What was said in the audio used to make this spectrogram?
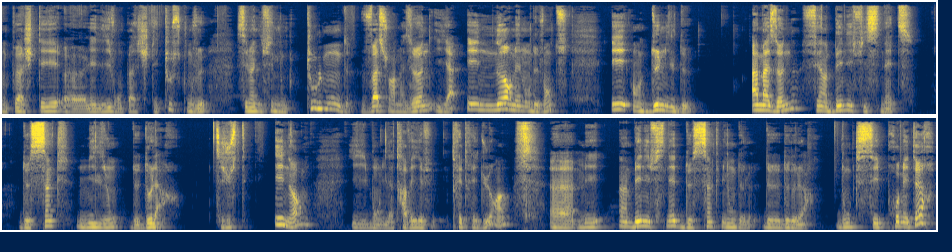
on peut acheter euh, les livres, on peut acheter tout ce qu'on veut, c'est magnifique. Tout le monde va sur Amazon, il y a énormément de ventes. Et en 2002, Amazon fait un bénéfice net de 5 millions de dollars. C'est juste énorme. Il, bon, il a travaillé très très dur, hein. euh, mais un bénéfice net de 5 millions de, dollars. Donc c'est prometteur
